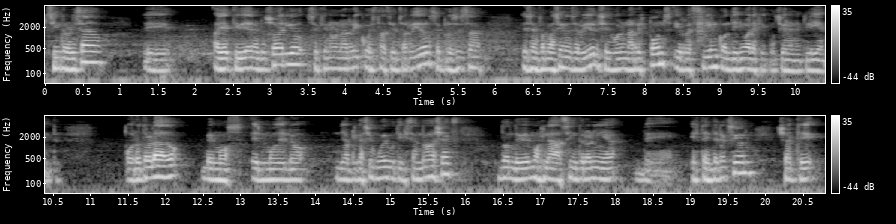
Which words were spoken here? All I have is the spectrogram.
sincronizado, eh, hay actividad en el usuario, se genera una request hacia el servidor, se procesa esa información en el servidor y se devuelve una response y recién continúa la ejecución en el cliente. Por otro lado, vemos el modelo de aplicación web utilizando Ajax, donde vemos la sincronía de esta interacción, ya que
